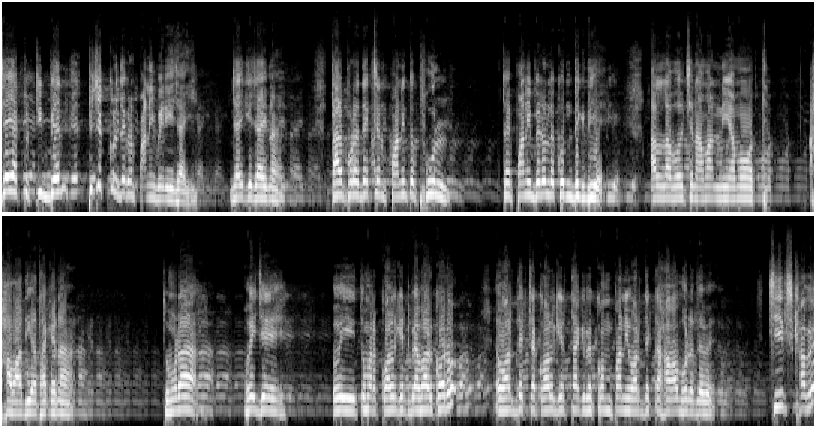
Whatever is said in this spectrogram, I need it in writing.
যেই একটু টিপবেন, পিচক করে দেখবেন পানি বেরিয়ে যায়। যায় কি যায় না। তারপরে দেখছেন পানি তো ফুল। তো পানি বেরোলে কোন দিক দিয়ে? আল্লাহ বলছেন, আমার নিয়ামত হাওয়া দিয়া থাকে না। তোমরা ওই যে, ওই তোমার কলগেট ব্যবহার করো, অর্ধেকটা কলগেট থাকবে, কোম্পানি অর্ধেকটা হাওয়া ভরে দেবে। চিপস খাবে,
